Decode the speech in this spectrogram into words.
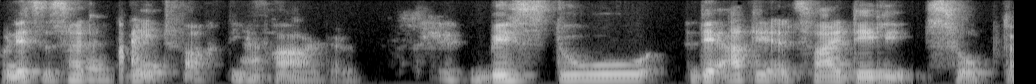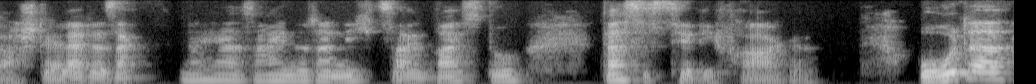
Und jetzt ist halt einfach die Frage, bist du der RTL 2 Daily Soap Darsteller, der sagt, naja, sein oder nicht sein, weißt du, das ist hier die Frage. Oder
